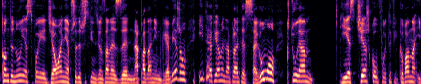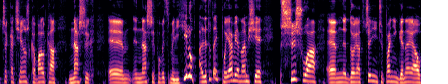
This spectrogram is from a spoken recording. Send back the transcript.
kontynuuje swoje działania przede wszystkim związane z napadaniem grabieżą i trafiamy na planetę Sarumo, która jest ciężko ufortyfikowana i czeka ciężka walka naszych, e, naszych powiedzmy nihilów, ale tutaj pojawia nam się przyszła e, doradczyni, czy pani generał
